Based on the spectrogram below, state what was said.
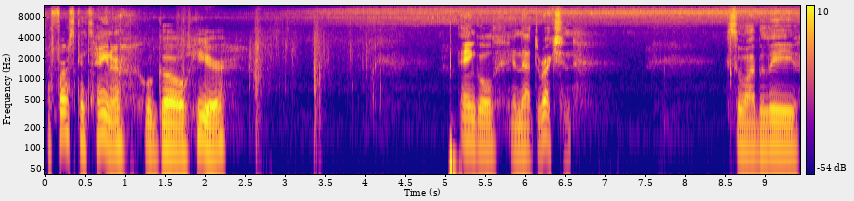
the first container will go here, angled in that direction. So I believe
